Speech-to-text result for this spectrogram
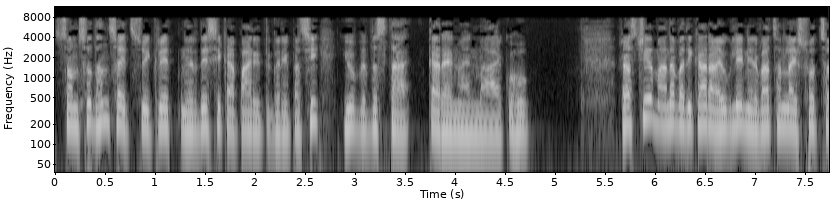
संशोधन सहित स्वीकृत निर्देशिका पारित गरेपछि यो व्यवस्था कार्यान्वयनमा आएको हो। राष्ट्रिय मानव अधिकार आयोगले निर्वाचनलाई स्वच्छ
